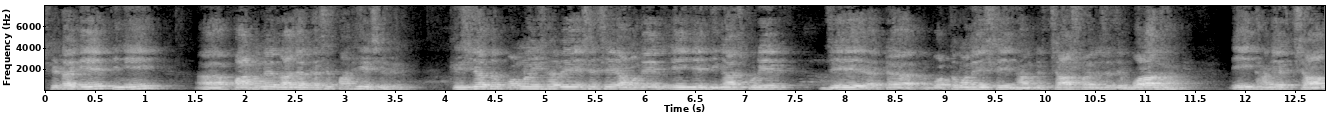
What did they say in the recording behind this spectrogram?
সেটাকে তিনি পাটনের রাজার কাছে পাঠিয়েছিলেন। কৃষিজাত পণ্য হিসাবে এসেছে আমাদের এই যে দিনাজপুরের যে একটা বর্তমানে সেই ধানের চাষ হয় না, সেটা বড়া ধান। এই ধানের চাল,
